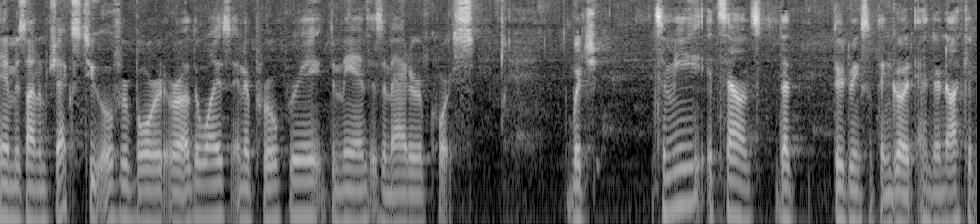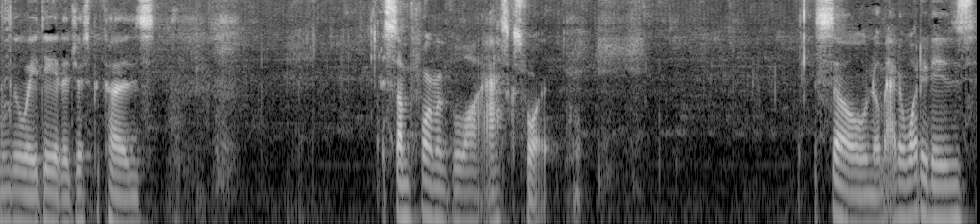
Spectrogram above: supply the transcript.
Amazon objects to overboard or otherwise inappropriate demands as a matter of course. Which, to me, it sounds that they're doing something good and they're not giving away data just because some form of the law asks for it. So, no matter what it is,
